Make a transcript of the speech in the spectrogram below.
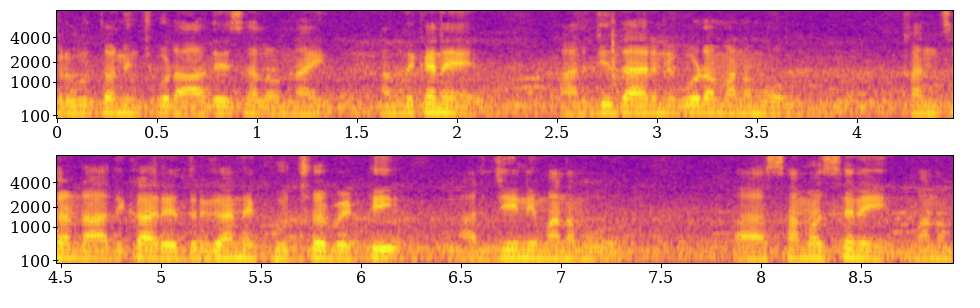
ప్రభుత్వం నుంచి కూడా ఆదేశాలు ఉన్నాయి. అందుకనే అర్జీదారిని కూడా మనము కన్సర్న్ అధికారి ఎదురుగానే కూర్చోబెట్టి అర్జీని మనము సమస్యని మనం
